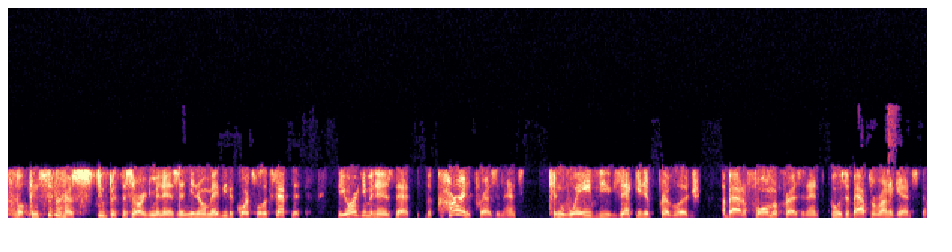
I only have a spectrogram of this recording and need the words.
Well, consider how stupid this argument is, and you know maybe the courts will accept it. The argument is that the current president can waive the executive privilege about a former president who is about to run against him.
